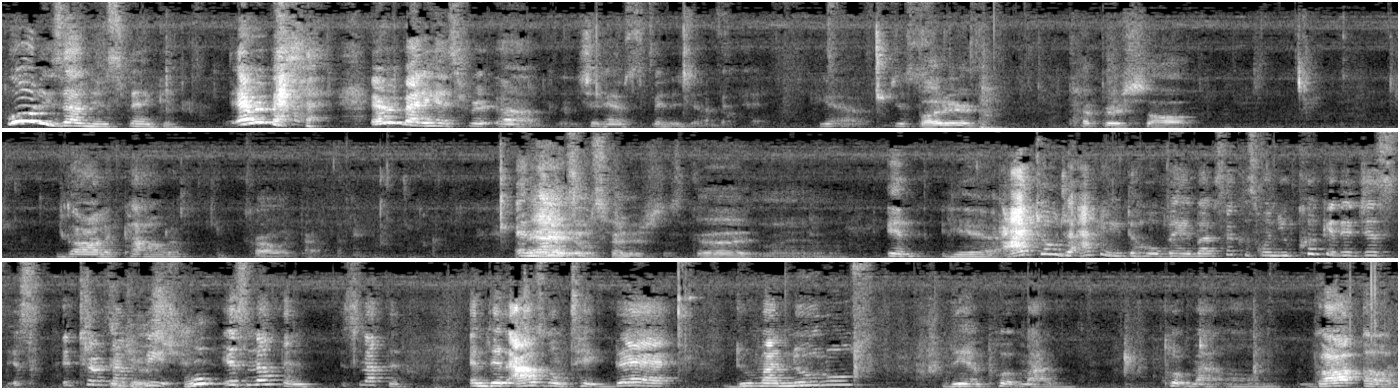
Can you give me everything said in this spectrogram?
Who are these onions thinking? Everybody, everybody has uh, should have spinach in a bag. Yeah, just Butter, pepper, salt, garlic powder. garlic powder. And man, them spinach is good, man. And yeah, I told you I can eat the whole bag by myself because when you cook it, it just it's, it turns It out to be whoop. it's nothing. It's nothing. And then I was gonna take that, do my noodles, then put my put my um got, uh,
